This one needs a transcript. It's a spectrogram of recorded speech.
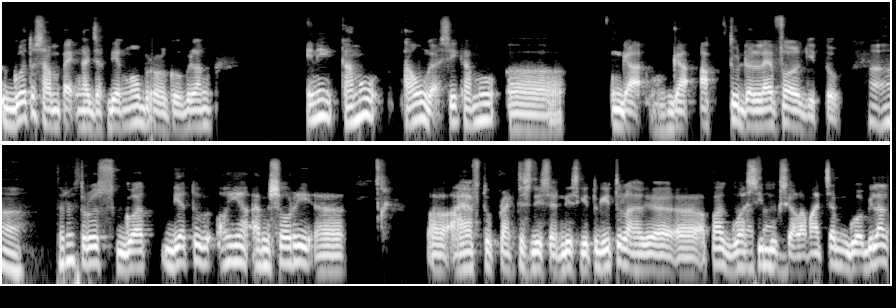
gue tuh sampai ngajak dia ngobrol. Gue bilang, ini kamu tahu nggak sih kamu eh, nggak nggak up to the level gitu. Ha-ha. Terus Terus gua dia tuh, oh ya, I'm sorry. eh, eh, I have to practice this and this gitu gitulah. eh, apa? Gua Alasan. sibuk segala macam. Gua bilang,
